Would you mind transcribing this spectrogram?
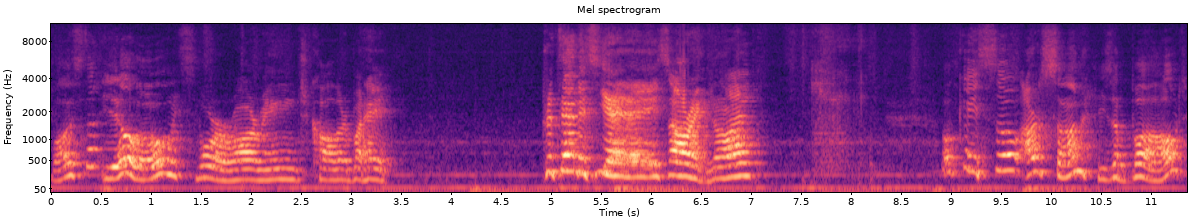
Well, it's not yellow, it's more a raw orange color, but hey, pretend it's, yeah, it's orange, all right? Okay, so our sun is about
